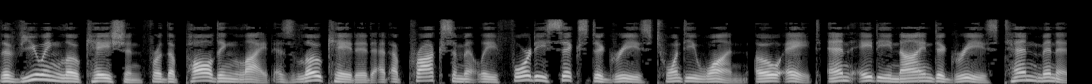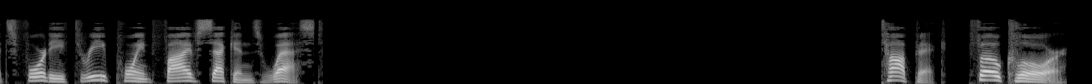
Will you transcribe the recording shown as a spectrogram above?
The viewing location for the Paulding Light is located at approximately 46 degrees 21 08 N 89 degrees 10 minutes 43.5 seconds west. Topic: Folklore.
